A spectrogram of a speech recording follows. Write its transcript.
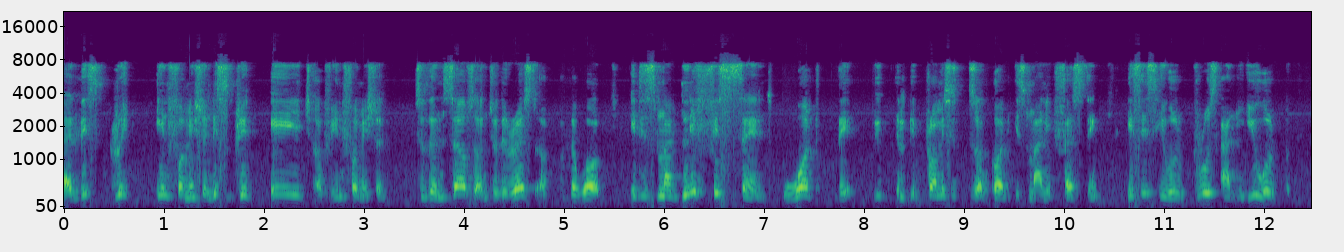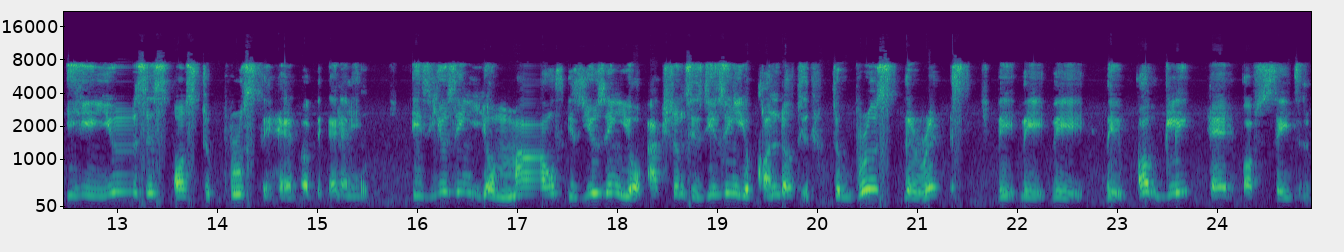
uh, this great information this great age of information to themselves and to the rest of the world. It is magnificent what the, the promises of God is manifesting. He says he will bruise and you will he uses us to bruise the head of the enemy He's using your mouth, he's using your actions, he's using your conduct to bruise the rest, the, the, the, the ugly head of Satan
